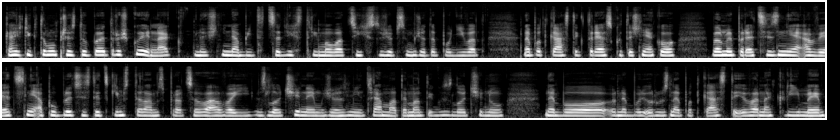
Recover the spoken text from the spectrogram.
každý k tomu přistupuje trošku jinak. V dnešní nabídce těch streamovacích služeb si můžete podívat na podcasty, které skutečně jako velmi precizně a věcně a publicistickým stylem zpracovávají zločiny. Můžeme zmínit třeba matematiku zločinu nebo, nebo různé podcasty Ivana Klímy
